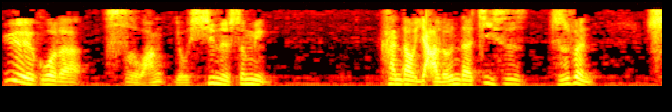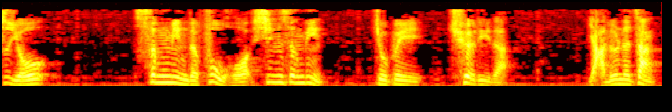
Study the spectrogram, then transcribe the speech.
越过了死亡，有新的生命。看到亚伦的祭司职分是由生命的复活，新生命就被确立的。亚伦的杖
